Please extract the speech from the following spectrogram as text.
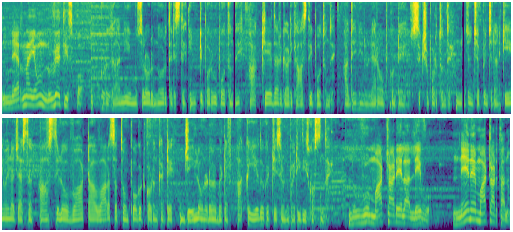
నిర్ణయం నువ్వే తీసుకో. ఇప్పుడు గాని ముసలోడు నోరు తెరిస్తే ఇంటి పరుగు పోతుంది ఆ కేదార్ గాడికి ఆస్తి పోతుంది. అదే నేను నేరం ఒప్పుకుంటే శిక్ష పడుతుంది. నిజం చెప్పించడానికి ఏమైనా చేస్తారు. ఆస్తిలో వాటా వారసత్వం పోగొట్టుకోవడం కంటే జైల్లో ఉండడమే బెటర్ అక్క ఏదో ఒకటి చేసి బయటికి తీసుకొస్తుంది. నువ్వు మాట్లాడేలా లేవు. నేనే మాట్లాడతాను.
